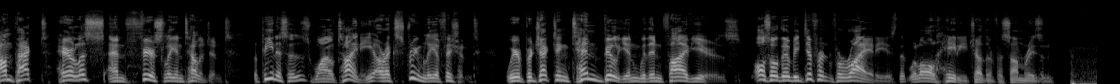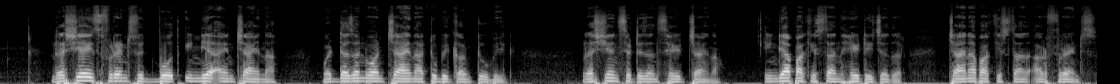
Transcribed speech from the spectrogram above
Compact, hairless, and fiercely intelligent. The penises, while tiny, are extremely efficient. We're projecting 10 billion within five years. Also, there'll be different varieties that will all hate each other for some reason. Russia is friends with both India and China, but doesn't want China to become too big. Russian citizens hate China. India Pakistan hate each other. China Pakistan are friends.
